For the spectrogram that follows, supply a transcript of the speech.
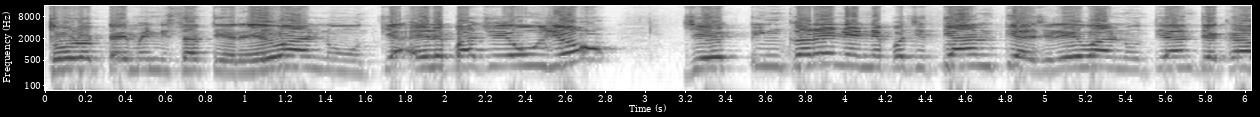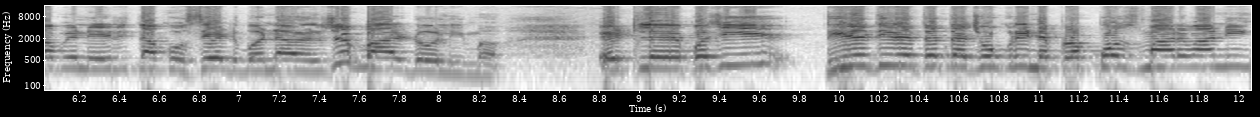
થોડો ટાઈમ એની સાથે રહેવાનું, ત્યાં એને પાછું એવું છે જે એક્ટિંગ કરે ને એને પછી ત્યાં ત્યાં જ રહેવાનું, ત્યાં ત્યાં કામ એને એ રીતના આખો સેટ બનાવેલો છે બારડોલીમાં. એટલે પછી ધીરે ધીરે થતા છોકરીને પ્રપોઝ મારવાની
